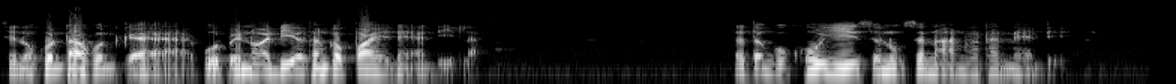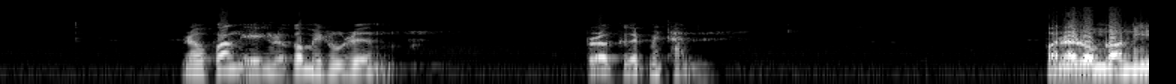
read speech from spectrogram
เช่นคนเฒ่าคนแก่พูดไปหน่อยเดียวท่านก็ไปในอดีตละแล้วท่านก็คุยสนุกสนานกับท่านในอดีตเราฟังเองเราก็ไม่รู้เรื่องเราเกิดไม่ทัน เพราะอารมณ์เหล่านี้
